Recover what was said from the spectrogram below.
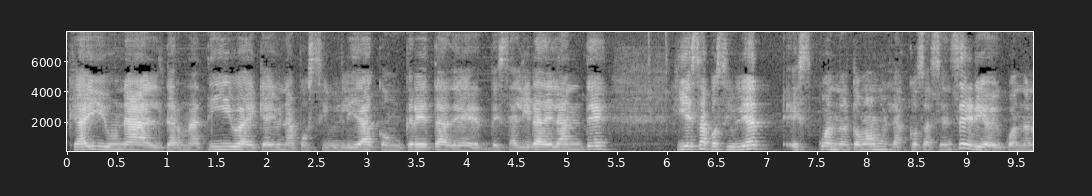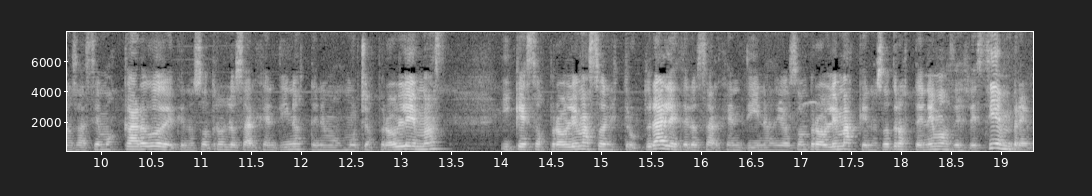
que hay una alternativa y que hay una posibilidad concreta de, de salir adelante. Y esa posibilidad es cuando tomamos las cosas en serio y cuando nos hacemos cargo de que nosotros los argentinos tenemos muchos problemas y que esos problemas son estructurales de los argentinos, digo, son problemas que nosotros tenemos desde siempre.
